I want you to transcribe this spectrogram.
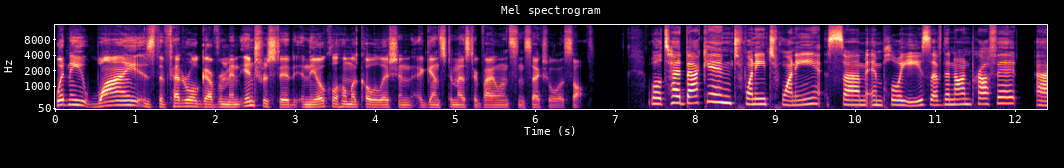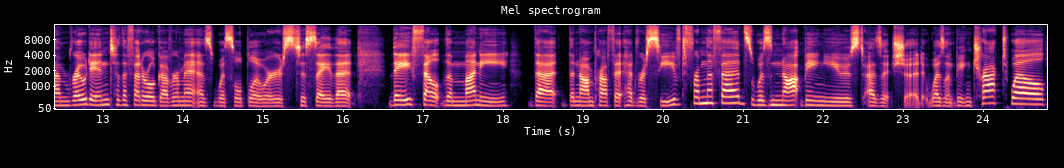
Whitney, why is the federal government interested in the Oklahoma Coalition Against Domestic Violence and Sexual Assault? Well, Ted, back in 2020, some employees of the nonprofit um, wrote into the federal government as whistleblowers to say that they felt the money that the nonprofit had received from the feds was not being used as it should. It wasn't being tracked well,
